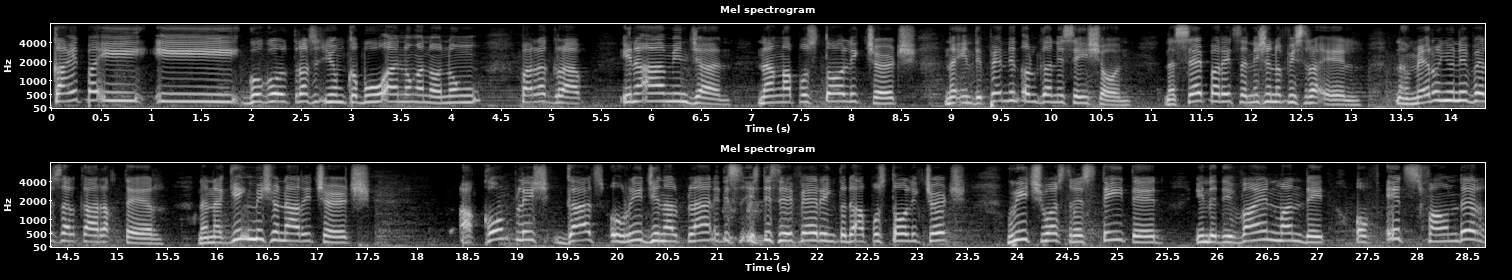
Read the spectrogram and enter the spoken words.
Kahit pa i, i Google Translate yung kabuuan ng ano nung paragraph, inaamin diyan ng Apostolic Church na independent organization na separate sa Nation of Israel na merong universal character na naging missionary church accomplish God's original plan. It is, is this referring to the Apostolic Church which was restated in the divine mandate of its founder.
